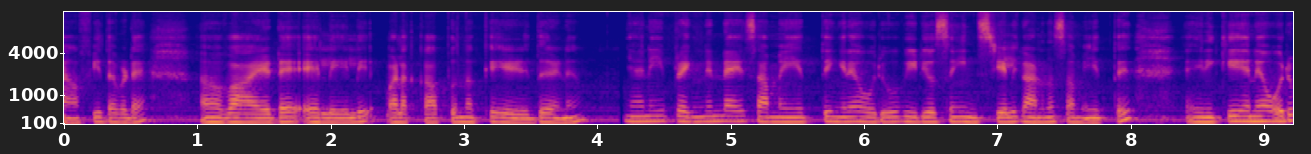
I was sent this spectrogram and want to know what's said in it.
നാഫി ഇതവിടെ വാഴയുടെ ഇലയിൽ വളക്കാപ്പ് എന്നൊക്കെ എഴുതുകയാണ്. ഞാൻ ഈ പ്രഗ്നന്റ് ആയ സമയത്ത് ഇങ്ങനെ ഓരോ വീഡിയോസ് ഇൻസ്റ്റയിൽ കാണുന്ന സമയത്ത് എനിക്ക് ഇങ്ങനെ ഒരു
